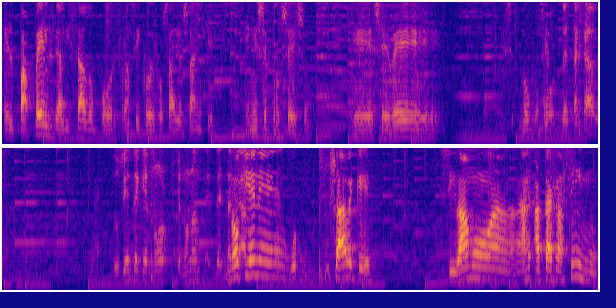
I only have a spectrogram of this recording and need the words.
el papel realizado por Francisco de Rosario Sánchez en ese proceso eh, se ve... Como destacado. ¿Tú sientes que no, que no lo han destacado? No tiene... Tú sabes que si vamos hasta el racismo,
